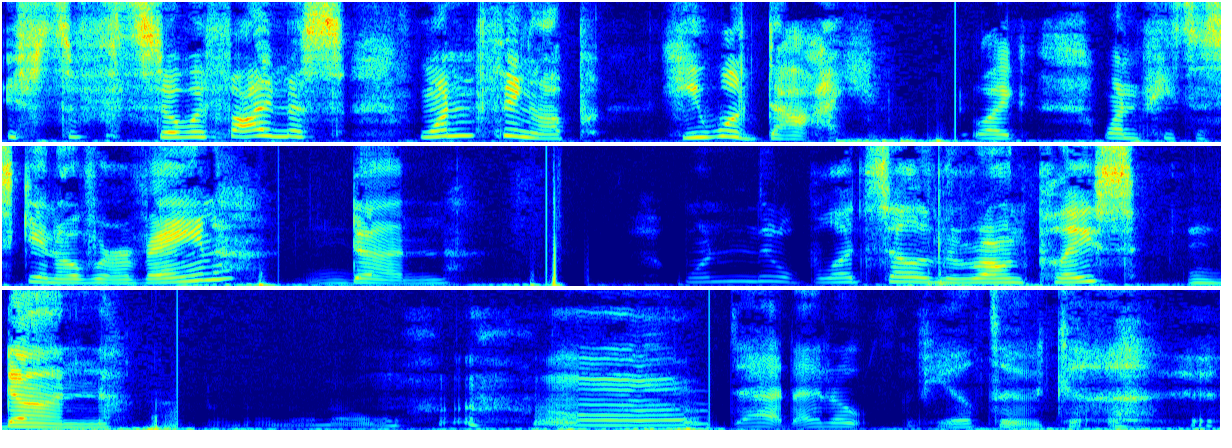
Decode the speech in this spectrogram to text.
if, so if I mess one thing up, he will die. Like one piece of skin over a vein, done. One little blood cell in the wrong place, done. Dad, I don't feel too good.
